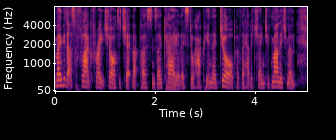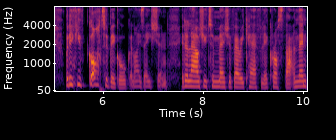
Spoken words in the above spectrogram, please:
maybe that's a flag for HR to check that person's okay. Mm-hmm. Are they still happy in their job? Have they had a change of management? But if you've got a big organisation, it allows you to measure very carefully across that. And then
